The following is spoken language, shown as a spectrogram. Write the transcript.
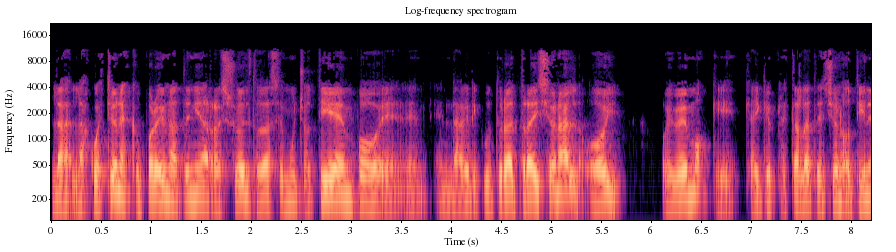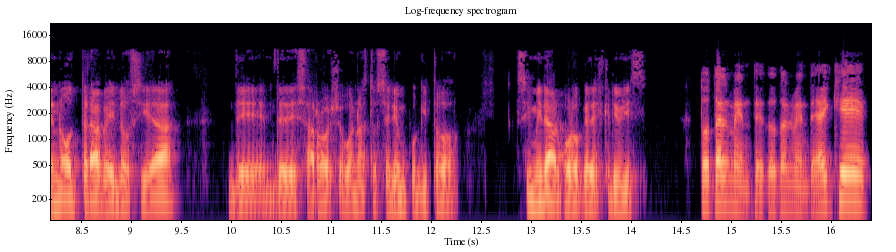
las cuestiones que por ahí uno tenía resuelto de hace mucho tiempo en, la agricultura tradicional, hoy, hoy vemos que, hay que prestarle atención o tienen otra velocidad de, de desarrollo. Bueno, esto sería un poquito similar por lo que describís. Totalmente, totalmente. Hay que,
